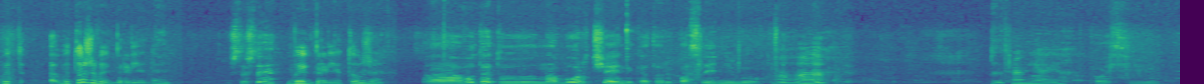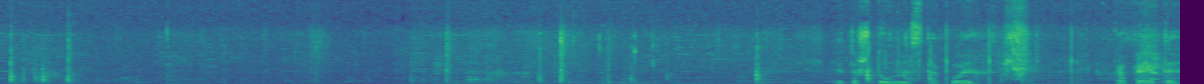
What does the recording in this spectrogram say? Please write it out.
Вы, т- вы тоже выиграли, да? Что-что? Выиграли тоже? А, вот эту набор чайный, который последний был. Ага. Поздравляю. Спасибо. Это что у нас такое? Какая-то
